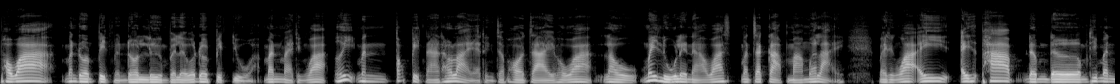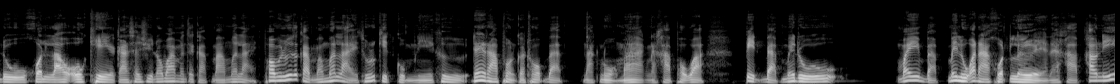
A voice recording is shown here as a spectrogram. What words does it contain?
เพราะว่ามันโดนปิดเหมือนโดนลืมไปเลยว่าโดนปิดอยู่อะมันหมายถึงว่าเฮ้ยมันต้องปิดนานเท่าไหร่อะถึงจะพอใจ เพราะว่าเราไม่รู้เลยนะว่ามันจะกลับมาเมื่อไหร่ หมายถึงว่าไอ้ไอ้ภาพเดิมๆที่มันดูคนเราโอเคกับการใช้ชีวิตนอกบ้านมันจะกลับมาเมื่อไหร่พอไม่รู้จะกลับมาเมื่อไหร่ธุรกิจกลุ่มนี้คือได้รับผลกระทบแบบหนักหน่วงมากนะครับเพราะว่าปิดแบบไม่รู้ไม่แบบไม่รู้อนาคตเลยนะครับคราวนี้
